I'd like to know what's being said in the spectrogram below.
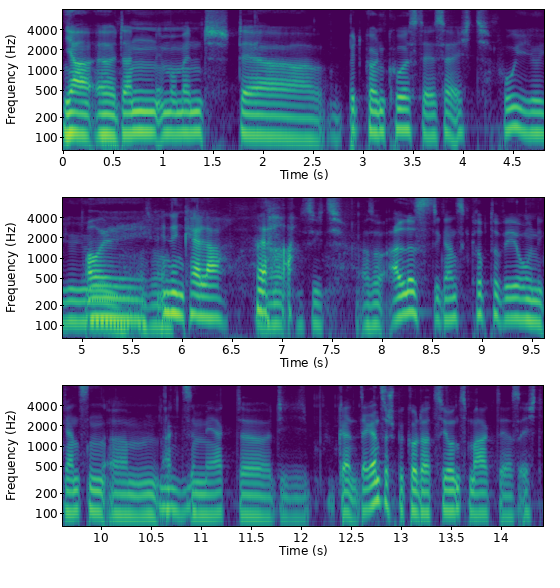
Ja, äh, dann im Moment der Bitcoin-Kurs, der ist ja echt, hui, hui, hui, Oi, also, in den Keller. Ja. Ja, sieht, also alles, die ganzen Kryptowährungen, die ganzen ähm, Mhm. Aktienmärkte, die, der ganze Spekulationsmarkt, der ist echt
